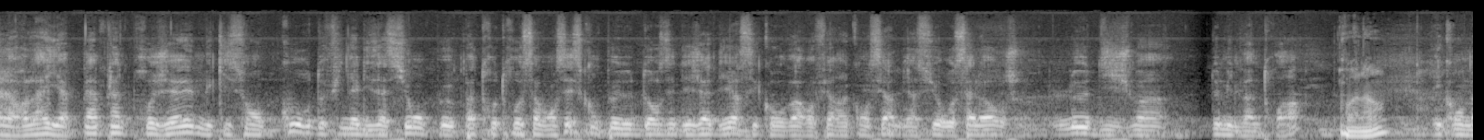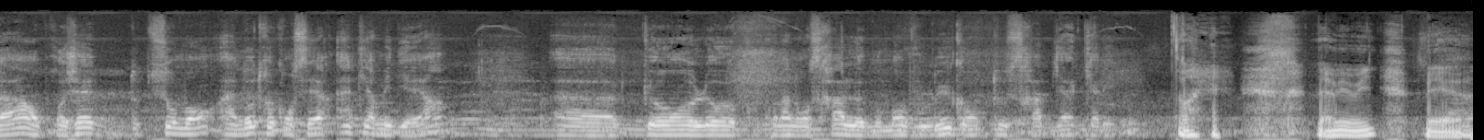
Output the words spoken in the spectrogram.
Alors là, il y a plein plein de projets, mais qui sont en cours de finalisation. On peut pas trop trop s'avancer. Ce qu'on peut d'ores et déjà dire, c'est qu'on va refaire un concert, bien sûr, au Salorge le 10 juin 2023. Voilà. Et qu'on a en projet sûrement un autre concert intermédiaire qu'on annoncera le moment voulu quand tout sera bien calé. Ben oui, oui. Mais, un euh,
